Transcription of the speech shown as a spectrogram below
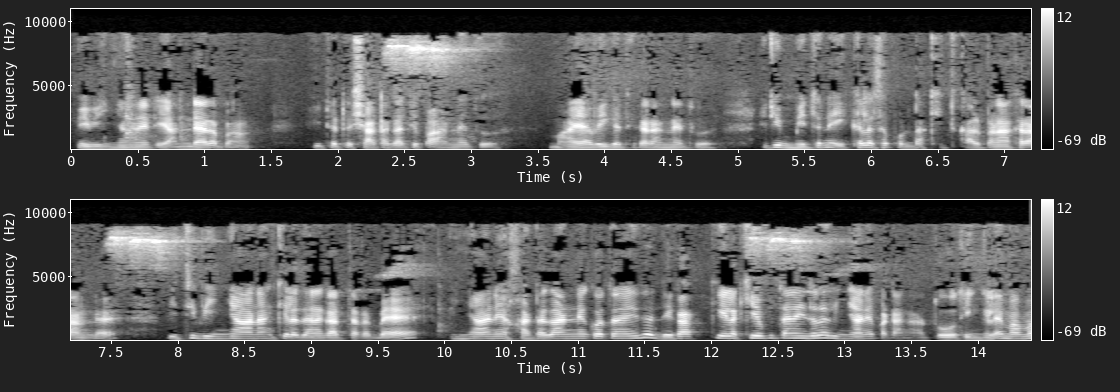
මේ විඥාණයට යන්න අරපන් හිතට ෂටගති පාන්න නැතුව මායාවී ගති කරන්නේ නැතුව. ඉතින් මෙතන එකලස පොඩ්ඩක් හිත කල්පනා කරන්න. ඉති විඥානං කියලා දැනගත්තට බෑ. විඥානය හටගන්නේ කොතනද දෙකක් කියලා කියපු තැන ඉඳලා විඥානය පටන් ගන්නවා. තෝ සිංහලයි මම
